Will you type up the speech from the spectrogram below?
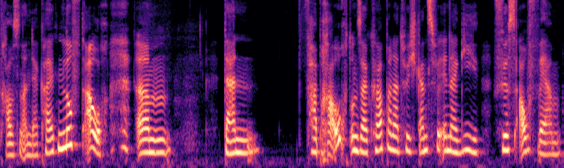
draußen an der kalten Luft auch, ähm, dann verbraucht unser Körper natürlich ganz viel Energie fürs Aufwärmen.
